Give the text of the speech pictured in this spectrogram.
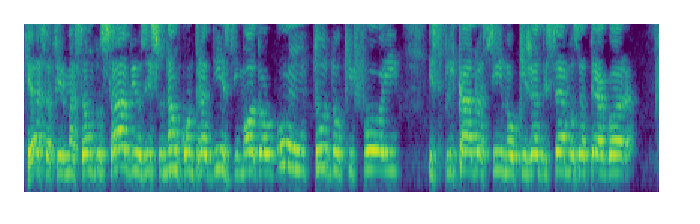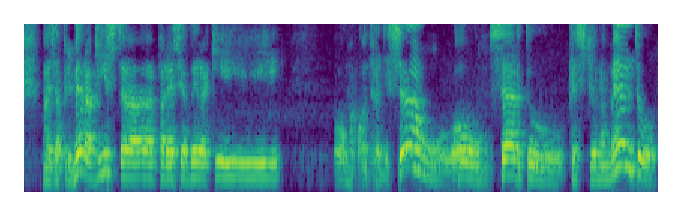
que essa afirmação dos sábios, isso não contradiz de modo algum tudo o que foi explicado acima, o que já dissemos até agora. Mas à primeira vista parece haver aqui ou uma contradição, ou um certo questionamento,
